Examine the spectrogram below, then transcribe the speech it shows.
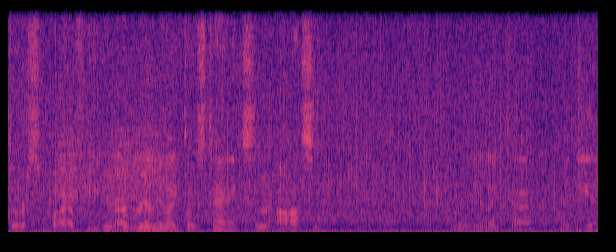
store some biofuel here. I really like those tanks. They're awesome. I really like that idea.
